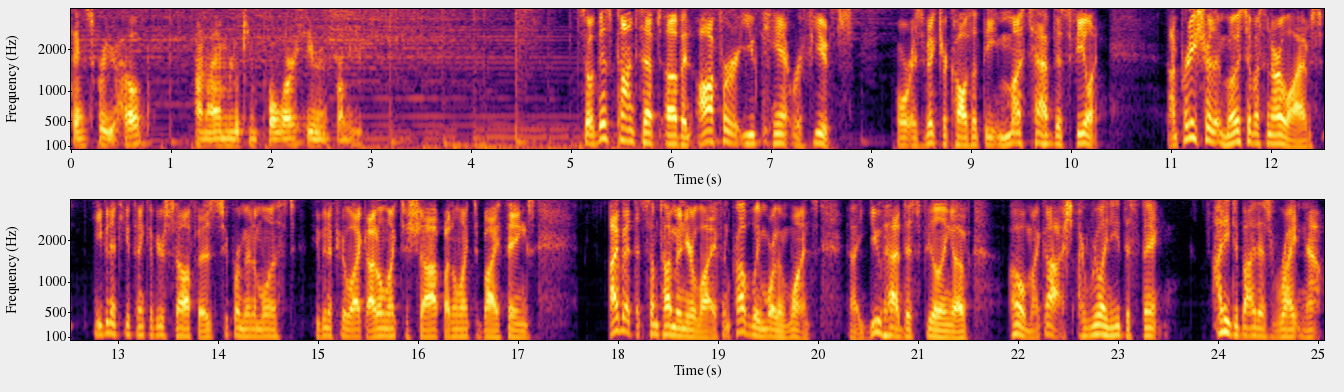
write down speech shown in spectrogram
Thanks for your help, and I am looking forward hearing from you. So, this concept of an offer you can't refuse, or as Victor calls it, the must have this feeling. I'm pretty sure that most of us in our lives, even if you think of yourself as super minimalist, even if you're like, I don't like to shop, I don't like to buy things, I bet that sometime in your life, and probably more than once, uh, you've had this feeling of, oh my gosh, I really need this thing. I need to buy this right now.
